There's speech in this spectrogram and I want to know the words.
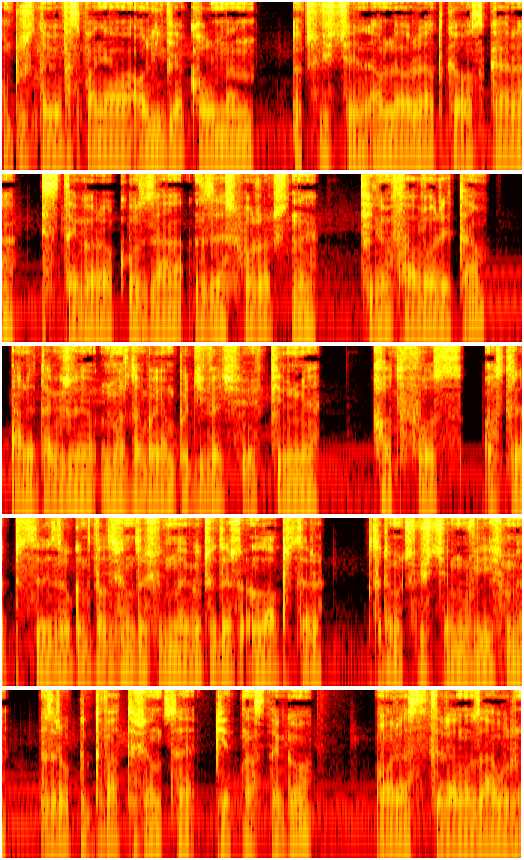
Oprócz tego wspaniała Olivia Colman, oczywiście laureatka Oscara z tego roku za zeszłoroczny film Faworyta, ale także można było ją podziwiać w filmie Hot Fuzz, Ostre Psy z roku 2007, czy też Lobster, o którym oczywiście mówiliśmy z roku 2015 oraz Tyrannozaur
